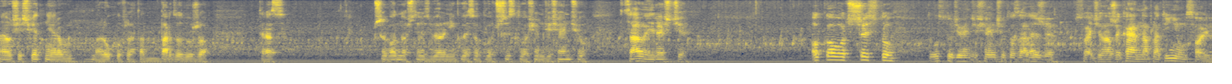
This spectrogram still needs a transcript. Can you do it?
Mają się świetnie, robią maluchów, lata bardzo dużo. Teraz przewodność w tym zbiorniku jest około 380. W całej reszcie około 300, 290 to zależy. Słuchajcie, narzekałem na Platinum Soil.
